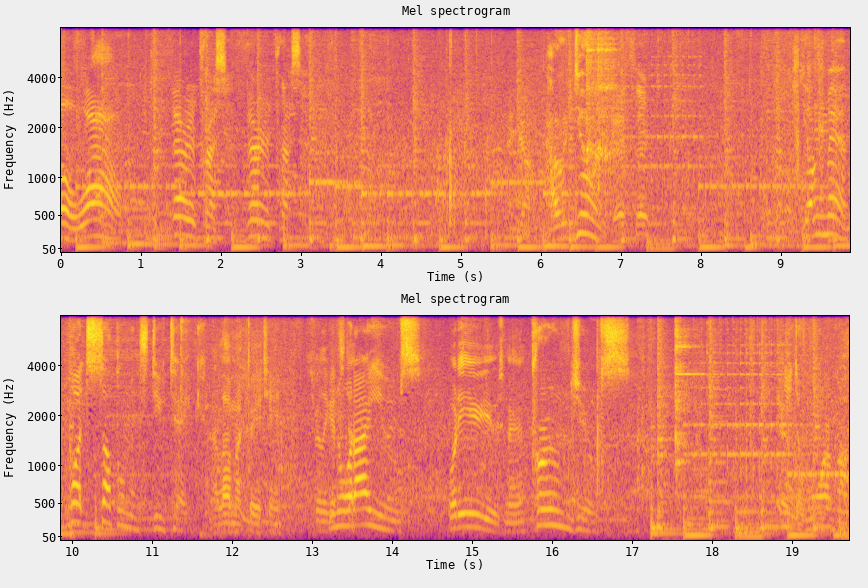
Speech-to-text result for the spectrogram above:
Oh wow! Very impressive. Very impressive. How are we doing? Good, sir. Young man, what supplements do you take? I love my creatine. It's really good You know stuff. what I use? What do you use, man? Prune juice. Need to warm up.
